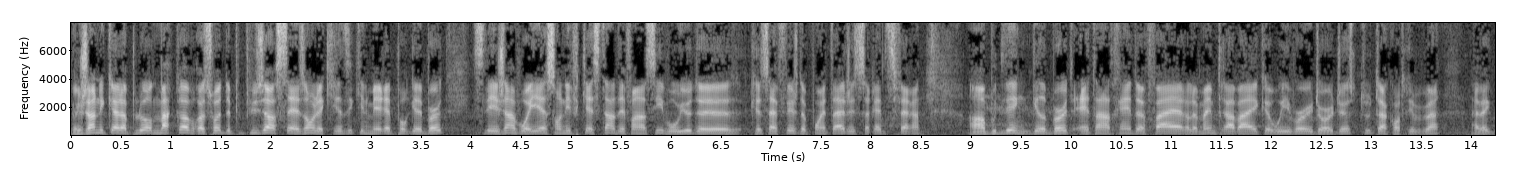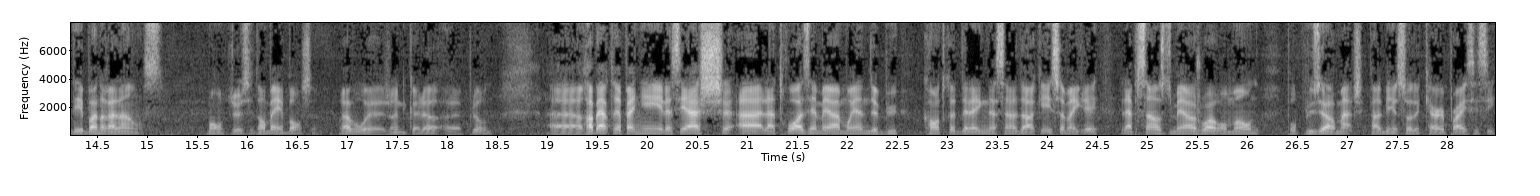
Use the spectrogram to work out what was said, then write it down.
Jean-Nicolas Plourde, Markov reçoit depuis plusieurs saisons le crédit qu'il mérite pour Gilbert. Si les gens voyaient son efficacité en défensive au lieu de que sa fiche de pointage, il serait différent. En bout de ligne, Gilbert est en train de faire le même travail que Weaver et Georges tout en contribuant avec des bonnes relances. Mon Dieu, c'est donc bien bon ça. Bravo, euh, Jean-Nicolas euh, Plourde. Euh, Robert Trépanier, le CH, a la troisième meilleure moyenne de buts contre de la Ligue nationale de hockey, et ça malgré l'absence du meilleur joueur au monde pour plusieurs matchs. Il parle bien sûr de Carey Price ici.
